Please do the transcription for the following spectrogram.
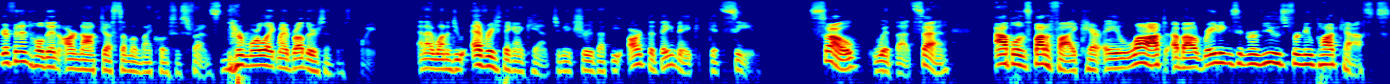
Griffin and Holden are not just some of my closest friends, they're more like my brothers at this point, and I want to do everything I can to make sure that the art that they make gets seen. So, with that said, Apple and Spotify care a lot about ratings and reviews for new podcasts.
